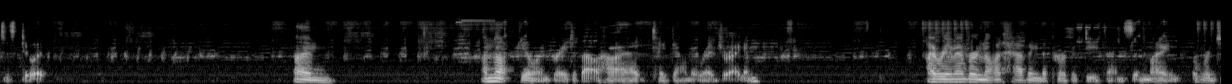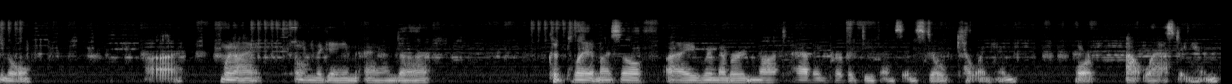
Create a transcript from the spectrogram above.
just do it. I'm, I'm not feeling great about how I had to take down the red dragon. I remember not having the perfect defense in my original, uh, when I owned the game and uh, could play it myself, I remember not having perfect defense and still killing him, or outlasting him.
